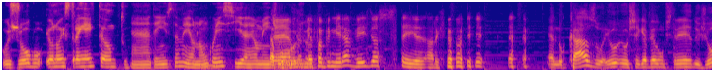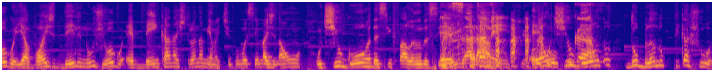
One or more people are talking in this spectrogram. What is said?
o jogo, eu não estranhei tanto. Ah, tem isso também. Eu não conhecia realmente. É, jogo. foi a primeira vez e eu assustei a hora que eu vi. É, no caso, eu, eu cheguei a ver alguns trailers do jogo e a voz dele no jogo é bem canastrona mesmo. É tipo você imaginar um, um tio gordo assim falando assim. Exatamente. É O- um tio Cuca- gordo dublando o Pikachu.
